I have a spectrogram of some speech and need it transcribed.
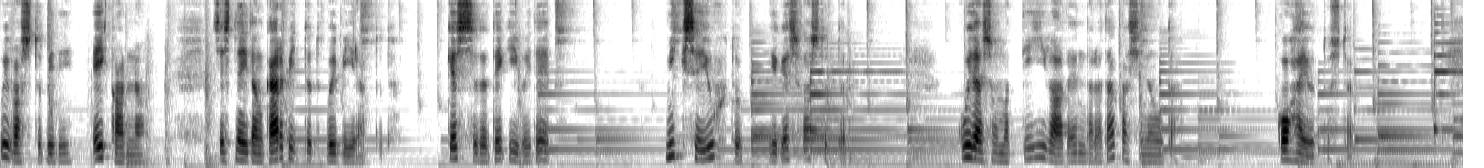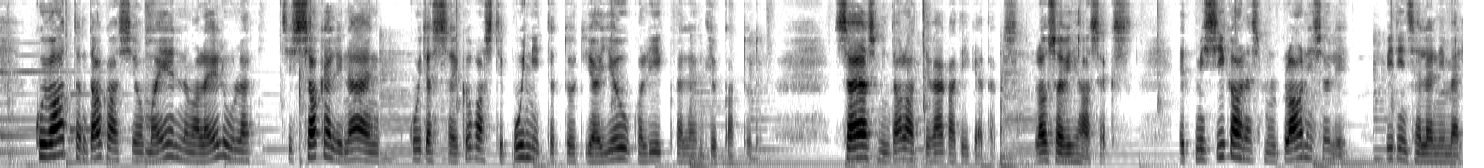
või vastupidi, ei kanna sest neid on kärbitud või piiratud. kes seda tegi või teeb? miks see juhtub ja kes vastutab? kuidas oma tiivad endale tagasi nõuda? kohe jutustan. kui vaatan tagasi oma eelnevale elule, siis sageli näen, kuidas sai kõvasti punnitatud ja jõuga liikvele end lükatud. see ajas mind alati väga tigedaks, lausa vihaseks, et mis iganes mul plaanis oli, pidin selle nimel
